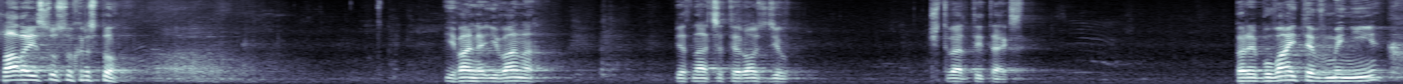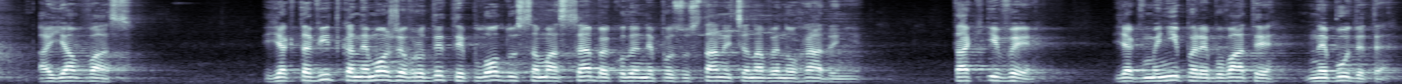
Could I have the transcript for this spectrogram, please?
Слава Ісусу Христу! Івана Івана, 15 розділ, 4 текст. Перебувайте в мені, а я в вас. Як та вітка не може вродити плоду сама себе, коли не позостанеться на виноградині, так і ви, як в мені перебувати не будете.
